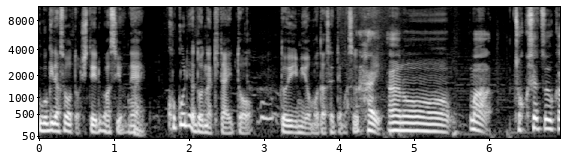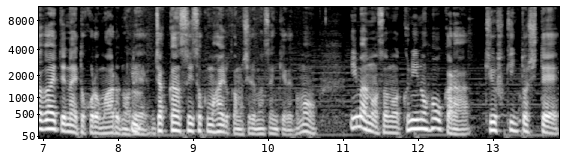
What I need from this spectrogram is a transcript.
動き出そうとしていますよね、はい、ここにはどんな期待とどういう意味を持たせてます？はい。あのー、まあ直接伺えてないところもあるので、うん、若干推測も入るかもしれませんけれども今のその国の方から給付金として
